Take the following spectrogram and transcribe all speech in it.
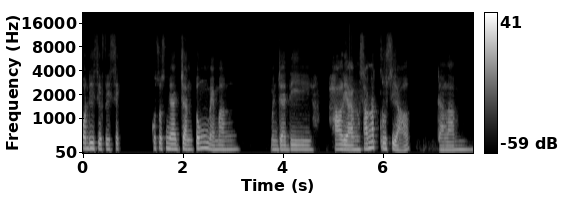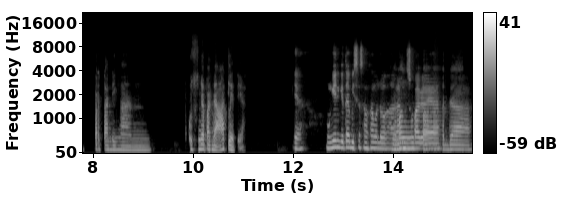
kondisi fisik khususnya jantung memang menjadi hal yang sangat krusial dalam pertandingan khususnya pada atlet ya. Ya, mungkin kita bisa sama-sama doakan memang supaya pada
